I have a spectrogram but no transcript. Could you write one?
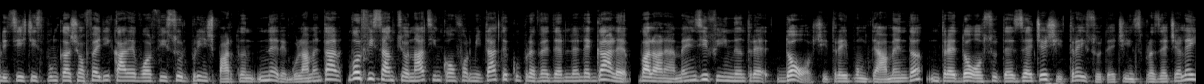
Polițiștii spun că șoferii care vor fi surprinși parcând neregulamentar vor fi sancționați în conformitate cu prevederile legale, valoarea amenzii fiind între 2 și 3 puncte amendă, între 210 și 315 lei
